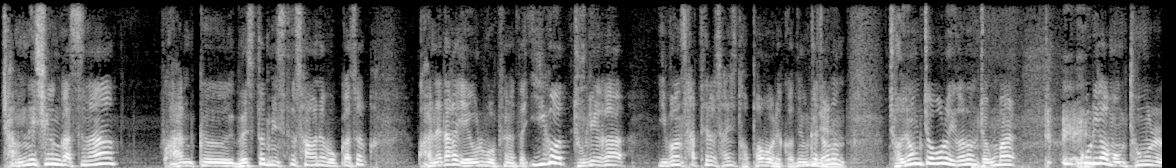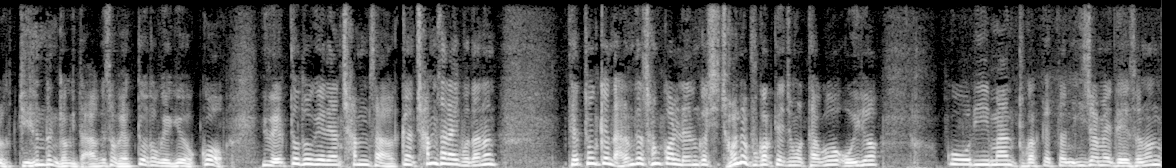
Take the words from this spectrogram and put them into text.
장례식은 갔으나 관 그 웨스터민스터 사원에 못 가서 관에다가 예우를 못 표현했다. 이거 두 개가 이번 사태를 사실 덮어버렸거든요. 그러니까 네. 저는 전형적으로 이거는 정말 꼬리가 몸통을 뒤흔든 격이다. 그래서 외교도 외교였고 이 외교도에 대한 참사, 그러니까 참사라기보다는 대통령께 나름대로 성과를 내는 것이 전혀 부각되지 못하고 오히려 꼬리만 부각됐던 이 점에 대해서는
